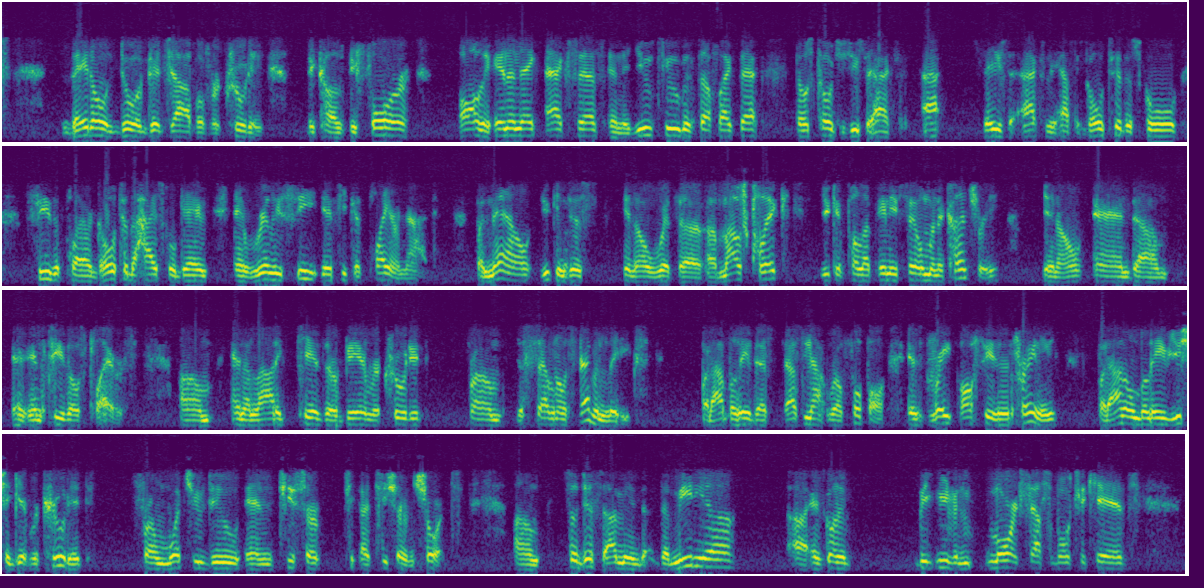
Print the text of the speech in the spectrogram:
they don't do a good job of recruiting because before all the internet access and the YouTube and stuff like that, those coaches used to act, act they used to actually have to go to the school, see the player, go to the high school game, and really see if he could play or not. But now you can just, you know, with a, a mouse click, you can pull up any film in the country, you know, and um, and, and see those players. Um, and a lot of kids are being recruited from the 707 leagues. But I believe that's, that's not real football. It's great off-season training, but I don't believe you should get recruited from what you do in t-shirt, uh, t-shirt and shorts. Um, so just, I mean, the, the media uh, is going to be even more accessible to kids.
